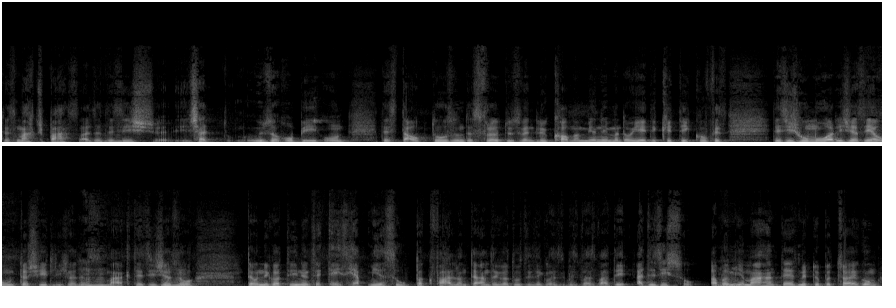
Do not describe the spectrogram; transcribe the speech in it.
das macht Spaß. Also das mhm. ist, ist halt unser Hobby und das taugt uns und das freut uns, wenn Leute kommen. Wir nehmen da jede Kritik auf. Das ist Humor, ist ja sehr unterschiedlich, oder? Mhm. Marc, das ist ja mhm. so. Der eine geht hin und sagt, das hat mir super gefallen. Und der andere geht raus und sagt, was, was war das? Ah, das ist so. Aber mhm. wir machen das mit Überzeugung.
